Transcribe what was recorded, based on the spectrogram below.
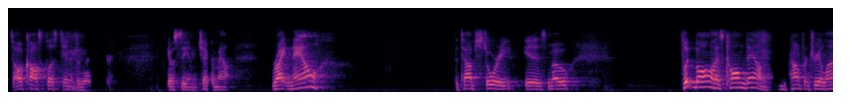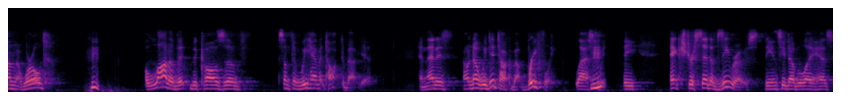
It's all cost plus 10 at the register. Go see them, check them out. Right now, the top story is Mo. Football has calmed down in the conference realignment world. Hmm. A lot of it because of something we haven't talked about yet. And that is, oh no, we did talk about briefly last Mhm. week the extra set of zeros the NCAA has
